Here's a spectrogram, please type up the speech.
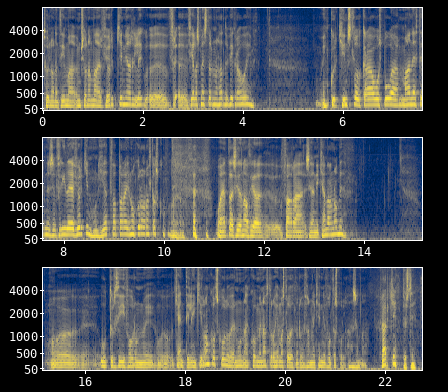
12 ára tíma umsjónamaður fjörginjar uh, félagsmeisturinnar hann upp í grái einhver kynnslóð graf og spúa mann eftir henni sem fríðæði fjörgin, hún hétt það bara í nokkur ára alltaf sko. Og endaði síðan á því að fara síðan í kennaranámið. Og uh, út úr því fór hún og kendi lengi í langkóldskóla og er núna komin aftur á heimaslóðunar og fann að kenni í fólkdaskóla Hvar kynntust þið?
